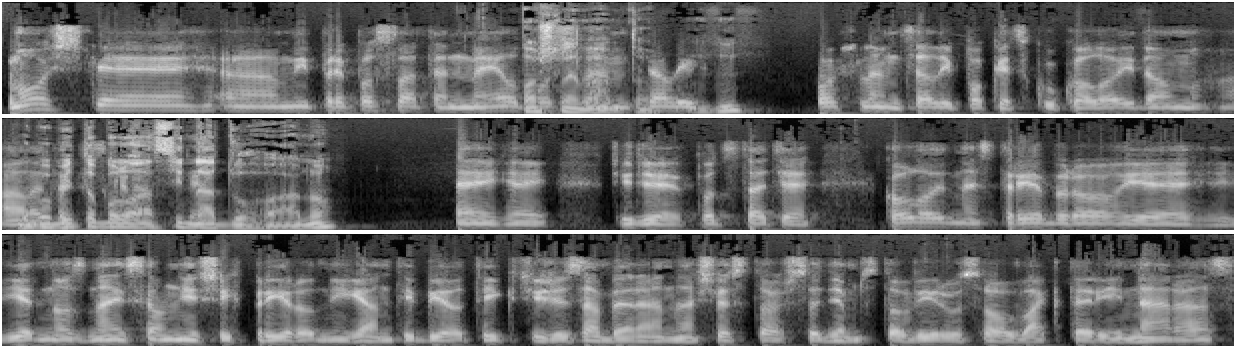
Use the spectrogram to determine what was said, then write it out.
Môžete uh, mi preposlať ten mail, pošlem, pošlem celý, uh mhm. -huh. pošlem celý pokec ku koloidom. Ale Lebo by to bolo asi na dlho, áno? Hej, hej. Čiže v podstate koloidné striebro je jedno z najsilnejších prírodných antibiotík, čiže zaberá na 600 až 700 vírusov baktérií naraz.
